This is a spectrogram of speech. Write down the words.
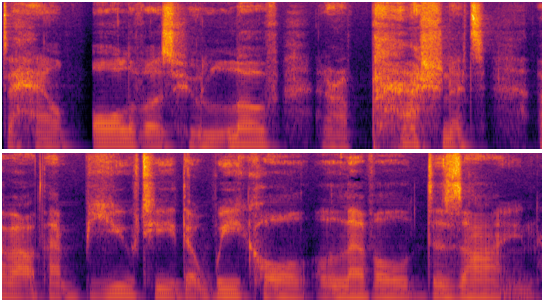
to help all of us who love and are passionate about that beauty that we call level design.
